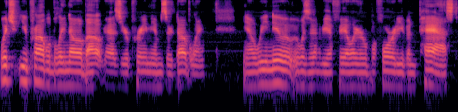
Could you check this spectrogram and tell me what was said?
which you probably know about as your premiums are doubling. You know, we knew it was going to be a failure before it even passed.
